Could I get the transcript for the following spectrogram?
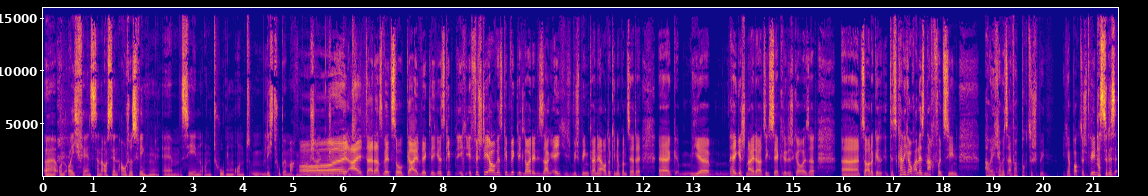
äh, und euch Fans dann aus den Autos winken ähm, sehen und huben und ähm, Lichthube machen oh, und schalten. Alter, das wird so geil, wirklich. Es gibt, ich, ich verstehe auch, es gibt wirklich Leute, die sagen, ey, ich, wir spielen keine Autokinokonzerte. Äh, hier, Helge Schneider hat sich sehr kritisch geäußert äh, zu Autokino. Das kann ich auch alles nachvollziehen. Aber ich habe jetzt einfach Bock zu spielen. Ich habe Bock zu spielen. Hast du das?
